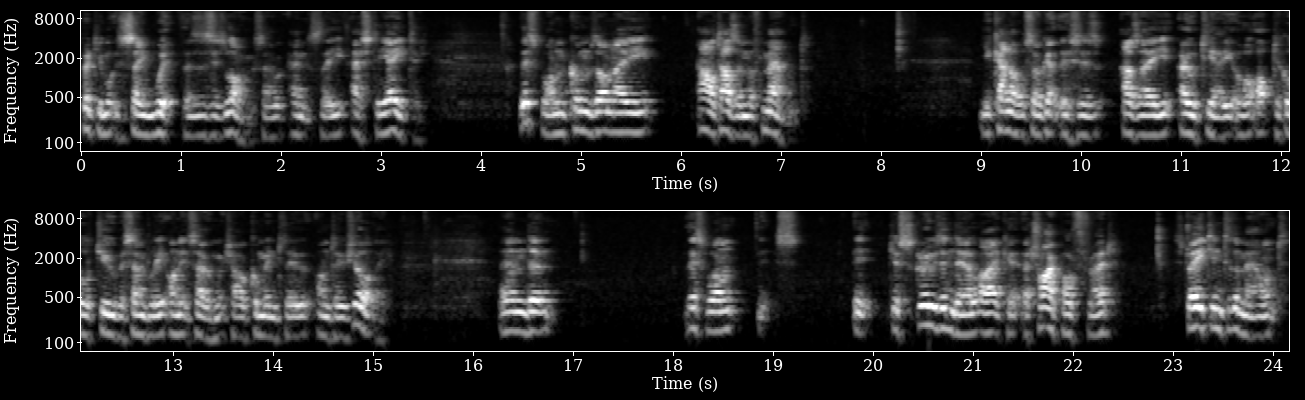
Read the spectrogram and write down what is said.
pretty much the same width as this is long so hence the ST80 this one comes on a alt azimuth mount. You can also get this as, as a OTA or optical tube assembly on its own which I'll come into onto shortly. And um, this one it's it just screws in there like a, a tripod thread straight into the mount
